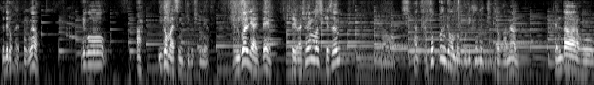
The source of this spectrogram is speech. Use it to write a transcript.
그대로 갈 거고요. 그리고 아 이거 말씀드리고 싶네요. 물 관리할 때 저희가 샤인머스켓은 어, 한 다섯 분 정도 물이 후붓기 들어가면 된다라고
